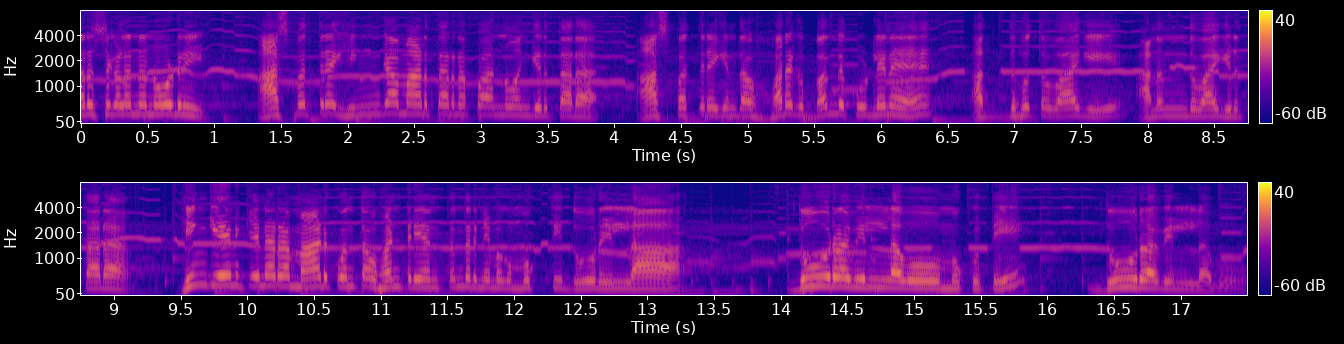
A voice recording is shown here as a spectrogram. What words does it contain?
ನರ್ಸ್ಗಳನ್ನ ನೋಡ್ರಿ ಆಸ್ಪತ್ರೆಗೆ ಹಿಂಗ ಮಾಡ್ತಾರನಪ್ಪ ಅನ್ನುವಂಗಿರ್ತಾರ. ಆಸ್ಪತ್ರೆಗಿಂದ ಹೊರಗೆ ಬಂದ ಕೂಡಲೇ ಅದ್ಭುತವಾಗಿ ಆನಂದವಾಗಿರ್ತಾರ. ಹಿಂಗೇನಕ್ಕೇನಾರ ಮಾಡ್ಕೊಂತ ಹೊಂಟ್ರಿ ಅಂತಂದ್ರೆ ನಿಮಗೆ ಮುಕ್ತಿ ದೂರ ಇಲ್ಲ. ದೂರವಿಲ್ಲವೋ ಮುಕುತಿ, ದೂರವಿಲ್ಲವೋ.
